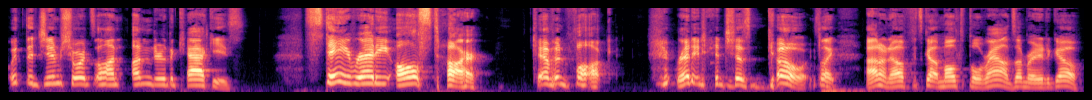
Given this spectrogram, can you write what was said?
with the gym shorts on under the khakis. Stay ready, all star. Kevin Faulk, ready to just go. He's like, I don't know if it's got multiple rounds. I'm ready to go.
